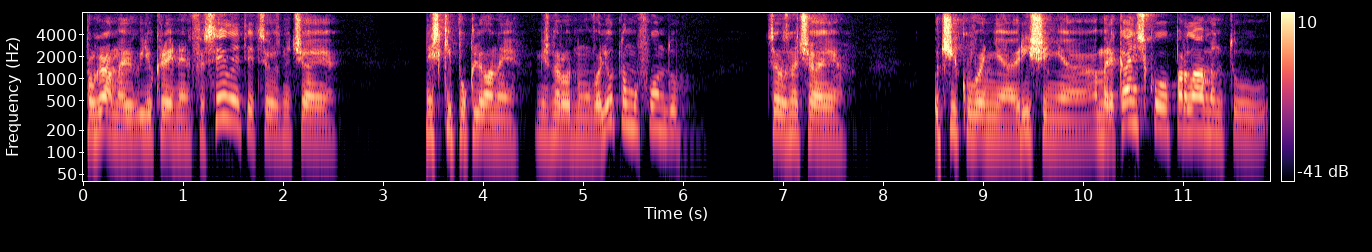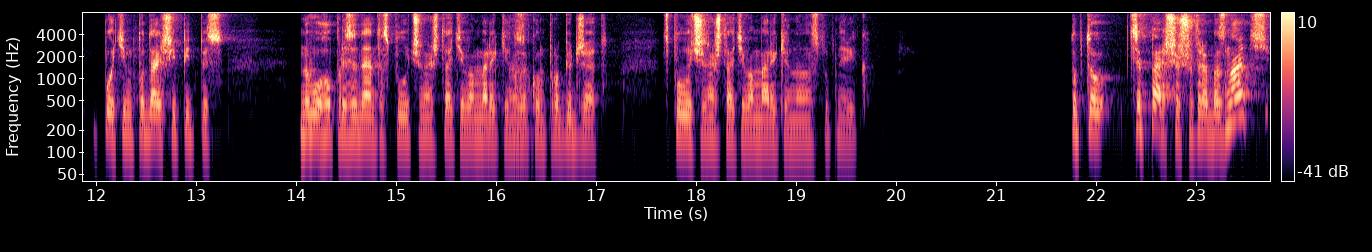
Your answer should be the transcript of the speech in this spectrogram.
програма Ukrainian Facility, це означає низькі покльони Міжнародному валютному фонду, це означає очікування рішення американського парламенту, потім подальший підпис нового президента Сполучених Штатів Америки на закон про бюджет Сполучених Штатів Америки на наступний рік. Тобто, це перше, що треба знати.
